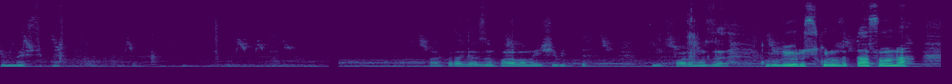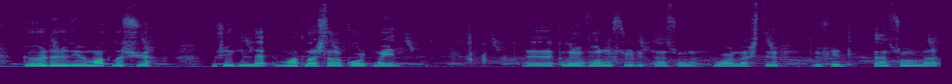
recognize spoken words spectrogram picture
2500'lükte. Arkadaşlar zımparalama işi bitti. Şimdi farımızı kuruluyoruz. Kurulduktan sonra gördüğünüz gibi matlaşıyor. Bu şekilde matlaştığına korkmayın. Ee, kloroformu sürdükten sonra buharlaştırıp üfledikten sonra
